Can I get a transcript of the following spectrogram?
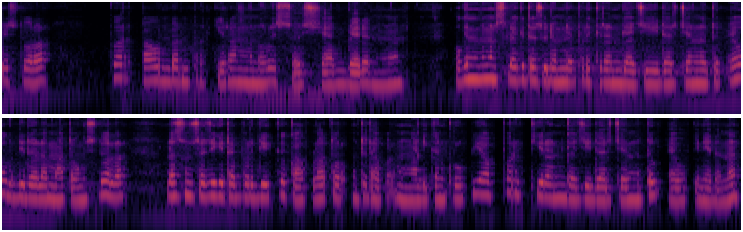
US dollar per tahun dan perkiraan menurut Social Blade teman-teman. Oke teman-teman setelah kita sudah melihat perkiraan gaji dari channel YouTube Ewok di dalam mata uang dolar, langsung saja kita pergi ke kalkulator untuk dapat mengalihkan ke rupiah perkiraan gaji dari channel YouTube Ewok ini teman-teman.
